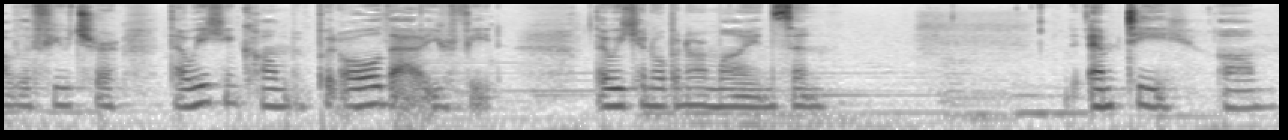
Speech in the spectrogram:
of the future, that we can come and put all that at your feet, that we can open our minds and empty, um,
